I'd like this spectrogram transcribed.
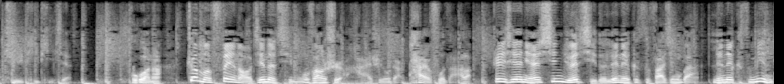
具体体现。不过呢。这么费脑筋的起名方式还是有点太复杂了。这些年新崛起的 Linux 发行版 Linux Mint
